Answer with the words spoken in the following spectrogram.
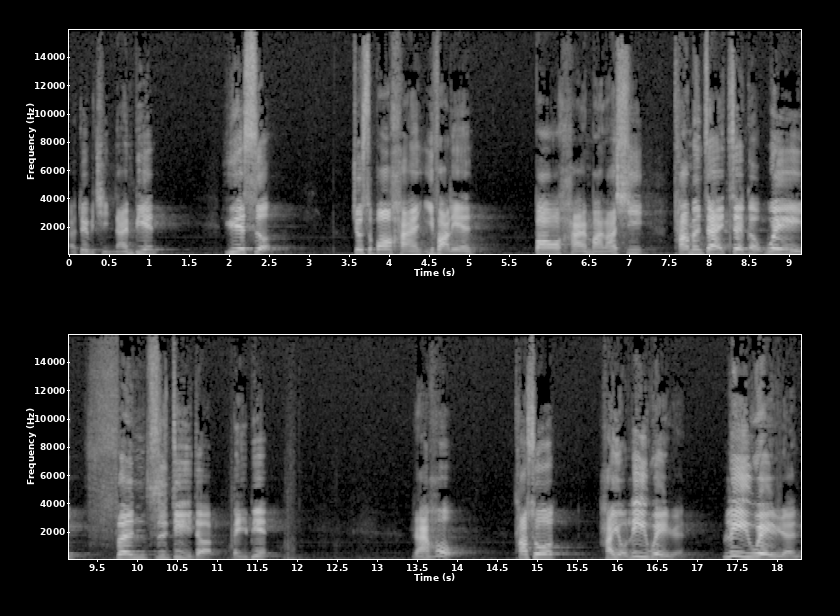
啊，对不起，南边，约瑟就是包含以法莲，包含玛拉西，他们在这个未分之地的北边，然后他说还有利未人，利未人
